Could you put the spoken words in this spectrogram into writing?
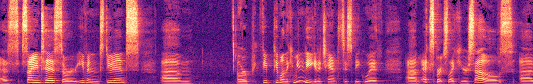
as scientists or even students, um, or p- people in the community get a chance to speak with um, experts like yourselves, uh,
